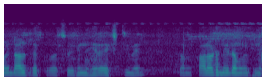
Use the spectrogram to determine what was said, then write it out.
ওই লালটা দেখতে পাচ্ছ ওইখানে হিরো এক্সট্রিমের আমি কালোটা নিলাম ওইখানে।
